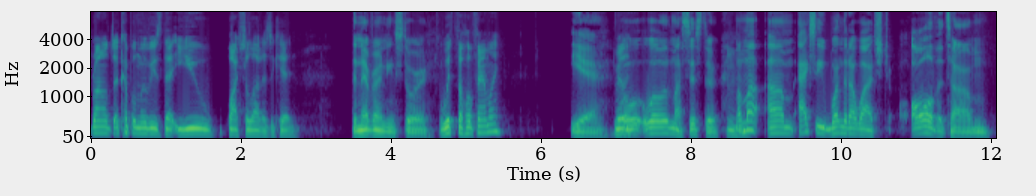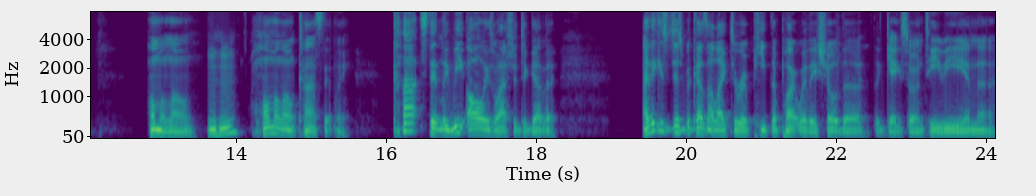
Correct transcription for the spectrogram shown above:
Ronald? A couple of movies that you watched a lot as a kid the Never Ending Story. with the whole family. Yeah. Really? Well, well with my sister. My Mhm. mom, um, actually, one that I watched all the time Home Alone. Mm-hmm. Home Alone constantly. Constantly. We always watched it together. I think it's just because I like to repeat the part where they show the the gangster on TV and the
